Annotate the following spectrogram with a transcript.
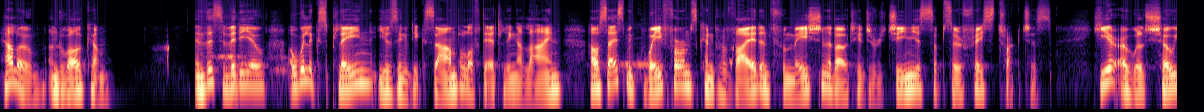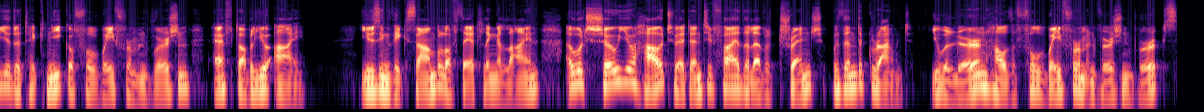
Hello and welcome. In this video, I will explain, using the example of the Ettlinger line, how seismic waveforms can provide information about heterogeneous subsurface structures. Here I will show you the technique of full waveform inversion, FWI. Using the example of the Ettlinger line, I will show you how to identify the level trench within the ground. You will learn how the full waveform inversion works,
